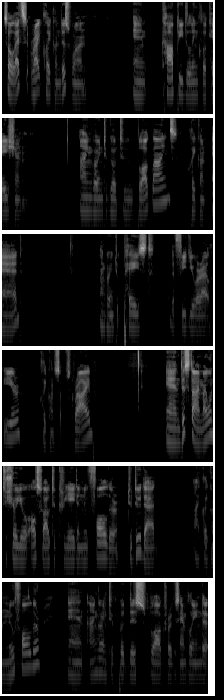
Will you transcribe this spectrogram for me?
So let's right click on this one and copy the link location. I'm going to go to bloglines click on add I'm going to paste the feed URL here click on subscribe. And this time I want to show you also how to create a new folder. To do that I click on new folder and I'm going to put this blog for example in the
